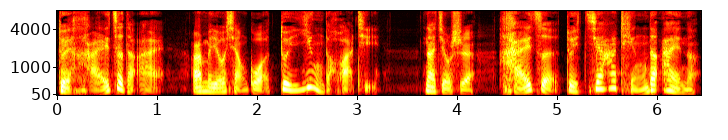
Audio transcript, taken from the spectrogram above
对孩子的爱，而没有想过对应的话题，那就是？孩子对家庭的爱呢？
